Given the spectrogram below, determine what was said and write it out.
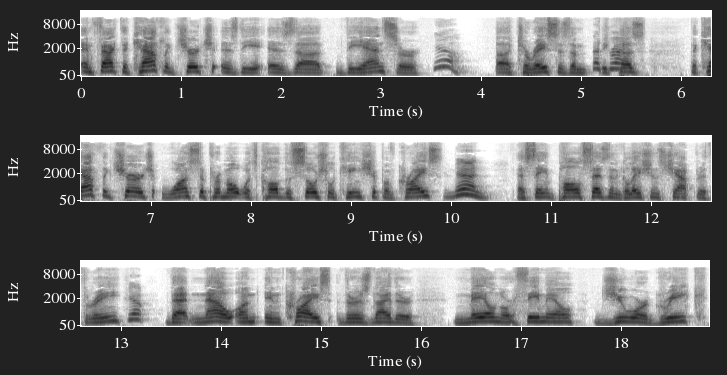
In fact, the Catholic Church is the is uh, the answer yeah. uh, to racism That's because right. The Catholic Church wants to promote what's called the social kingship of Christ. Amen. As St. Paul says in Galatians chapter 3, yep. that now in Christ there is neither male nor female, Jew or Greek,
